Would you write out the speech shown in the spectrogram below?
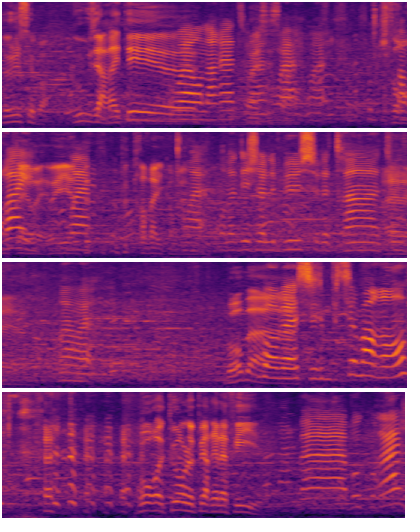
Donc je sais pas. Vous vous arrêtez euh, Ouais, on arrête. ouais. Il faut, faut que je travaille. il y a un, peu, un peu de travail quand même. On a déjà le bus, le train tout. Ouais. Bon bah, Bon, ben, c'est marrant. bon retour le père et la fille. Bah, bon courage,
